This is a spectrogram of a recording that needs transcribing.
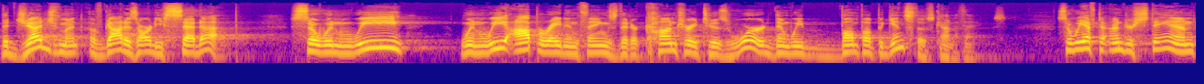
the judgment of God is already set up. So when we when we operate in things that are contrary to his word, then we bump up against those kind of things. So we have to understand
